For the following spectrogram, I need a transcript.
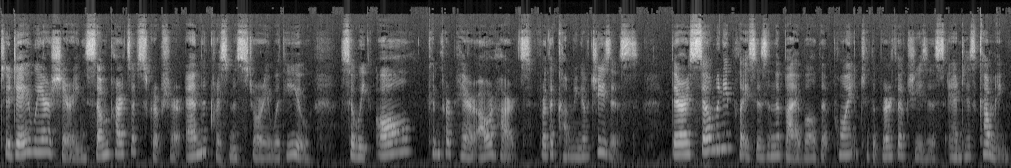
Today we are sharing some parts of Scripture and the Christmas story with you so we all can prepare our hearts for the coming of Jesus. There are so many places in the Bible that point to the birth of Jesus and his coming.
